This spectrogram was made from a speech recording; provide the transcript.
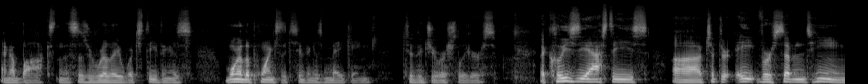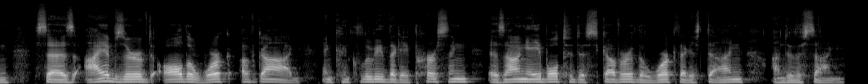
in a box. And this is really what Stephen is, one of the points that Stephen is making to the Jewish leaders. Ecclesiastes uh, chapter 8, verse 17 says, I observed all the work of God and concluded that a person is unable to discover the work that is done under the sun.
